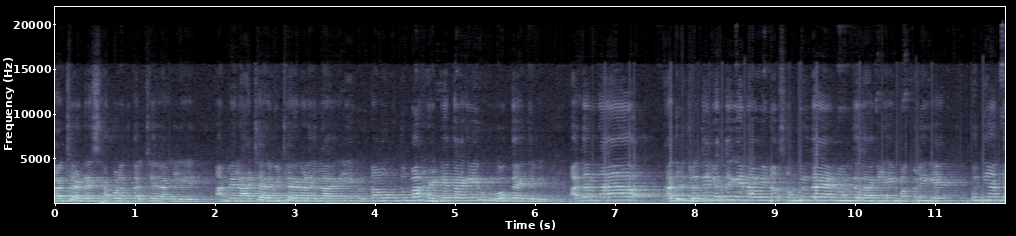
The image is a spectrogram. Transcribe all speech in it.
ಕಲ್ಚರ್ ಡ್ರೆಸ್ ಹಾಕೊಳ್ಳೋದು ಕಲ್ಚರ್ ಆಗಲಿ, ಆಮೇಲೆ ಆಚಾರ ವಿಚಾರಗಳೆಲ್ಲ ಆಗಲಿ, ನಾವು ತುಂಬ ಹೈಟೆಕ್ ಆಗಿ ಹೋಗ್ತಾ ಇದ್ದೀವಿ. ಅದನ್ನು, ಅದ್ರ ಜೊತೆ ಜೊತೆಗೆ ನಾವೇನು ಸಂಪ್ರದಾಯ ಅನ್ನುವಂಥದ್ದಾಗಲಿ, ಮಕ್ಕಳಿಗೆ ಬುದ್ಧಿ ಅಂತ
